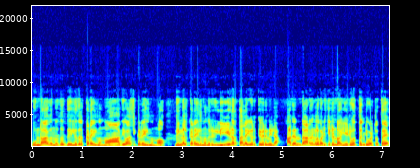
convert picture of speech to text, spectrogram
ഉണ്ടാകുന്നത് ദലിതർക്കിടയിൽ നിന്നോ ആദിവാസിക്കിടയിൽ നിന്നോ നിങ്ങൾക്കിടയിൽ നിന്നോ ഒരു ലീഡർ തലയുയർത്തി വരുന്നില്ല. അതെന്താണ് നിങ്ങൾ പഠിച്ചിട്ടുണ്ടോ? എഴുപത്തഞ്ച് വർഷത്തെ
